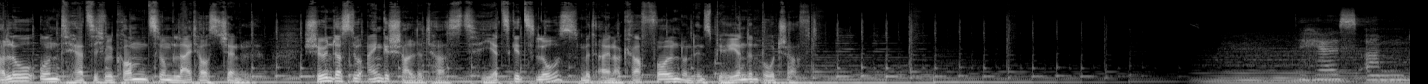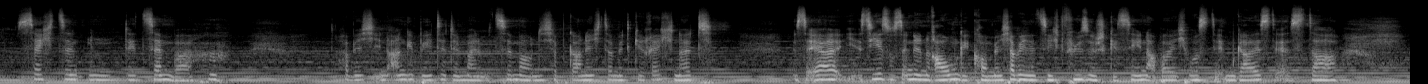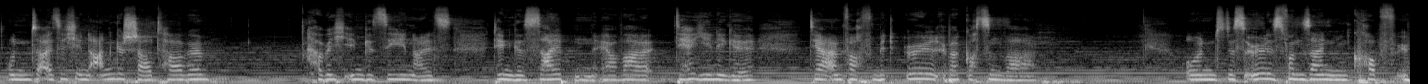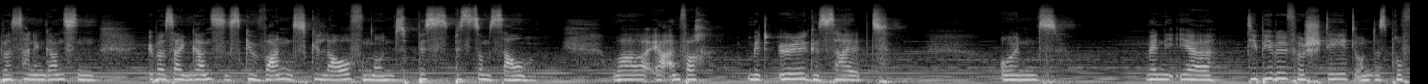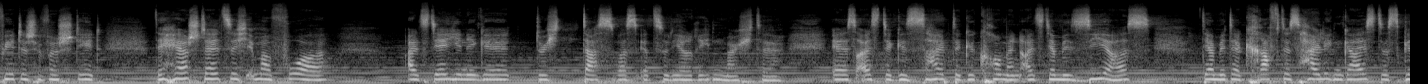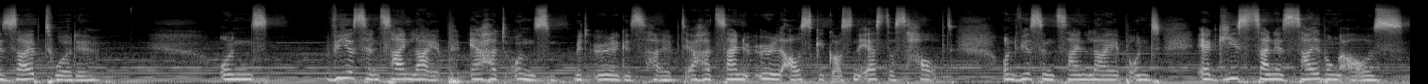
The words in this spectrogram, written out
Hallo und herzlich willkommen zum Lighthouse Channel. Schön, dass du eingeschaltet hast. Jetzt geht's los mit einer kraftvollen und inspirierenden Botschaft. Der Herr ist am 16. Dezember. Habe ich ihn angebetet in meinem Zimmer und ich habe gar nicht damit gerechnet. Ist, er, ist Jesus in den Raum gekommen. Ich habe ihn jetzt nicht physisch gesehen, aber ich wusste im Geist, er ist da. Und als ich ihn angeschaut habe, habe ich ihn gesehen als den Gesalbten. Er war derjenige, der einfach mit Öl übergossen war. Und das Öl ist von seinem Kopf über, seinen ganzen, über sein ganzes Gewand gelaufen und bis, bis zum Saum war er einfach mit Öl gesalbt. Und wenn ihr die Bibel versteht und das Prophetische versteht, der Herr stellt sich immer vor als derjenige durch das, was er zu dir reden möchte. Er ist als der Gesalbte gekommen, als der Messias, der mit der Kraft des Heiligen Geistes gesalbt wurde. Und wir sind sein Leib. Er hat uns mit Öl gesalbt. Er hat sein Öl ausgegossen. Er ist das Haupt. Und wir sind sein Leib. Und er gießt seine Salbung aus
